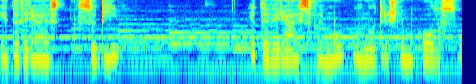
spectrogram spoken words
Я довіряю собі, я довіряю своєму внутрішньому голосу.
